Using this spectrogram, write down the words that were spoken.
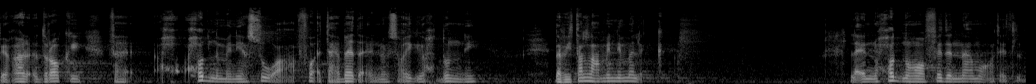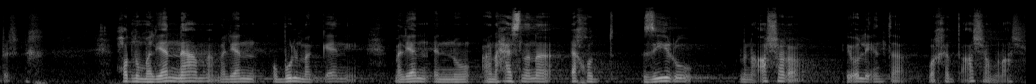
بيغير إدراكي. فحضن من يسوع في وقت عبادة إنه يسوع يجي يحضني ده بيطلع مني ملك. لأنه حضنه هو فيض النعمه وعطيه البر. حضنه مليان نعمة مليان قبول مجاني مليان إنه أنا حاسس إن أنا آخد zero من عشرة. يقول لي أنت واخد عشرة من عشرة.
